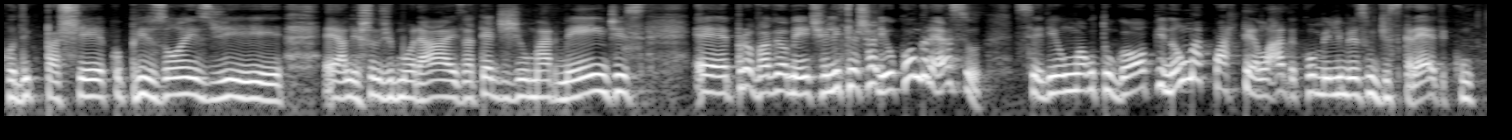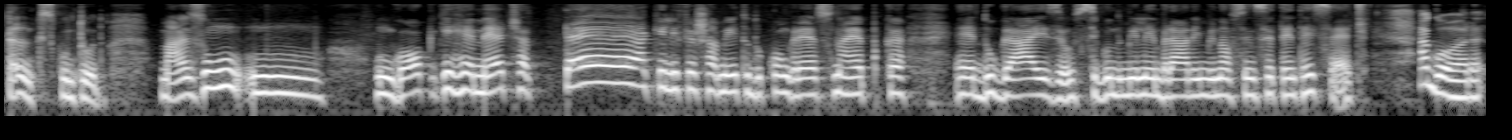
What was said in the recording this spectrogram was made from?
Rodrigo Pacheco, prisões de é, Alexandre de Moraes, até de Gilmar Mendes, é, provavelmente ele fecharia o Congresso. Seria um autogolpe, não uma quartelada, como ele mesmo descreve, com tanques, com tudo, mas um, um, um golpe que remete até aquele fechamento do Congresso na época é, do Geisel, segundo me lembraram, em 1977. Agora,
